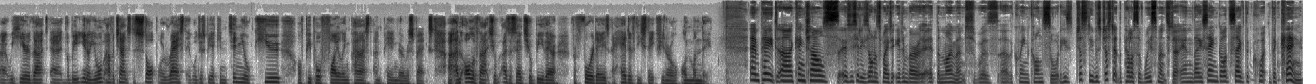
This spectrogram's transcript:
Uh, we hear that uh, there'll be, you know, you won't have a chance to stop or rest. It will just be a continual queue of people filing past and paying their respects. Uh, and all of that, she'll, as I said, she'll be there for four days ahead of the state funeral on Monday. And Pete, uh, King Charles, as you said, he's on his way to Edinburgh at the moment with uh, the Queen Consort. He's just he was just at the Palace of Westminster, and they sang "God Save the the King."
